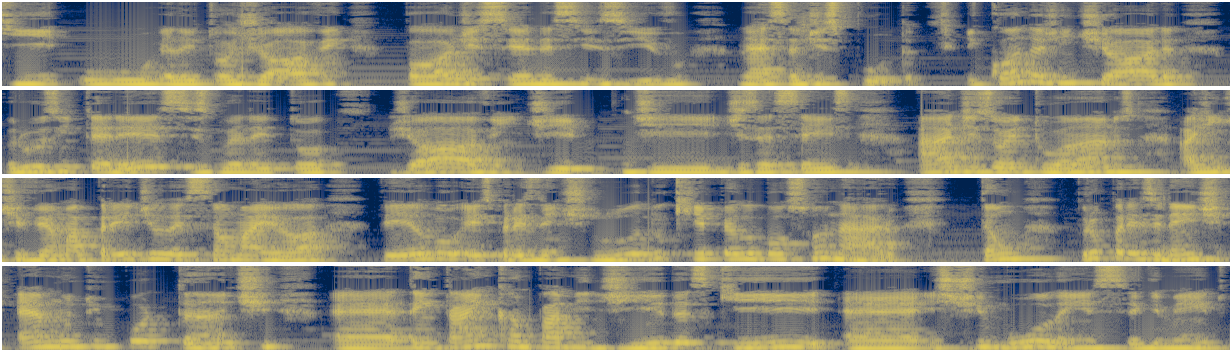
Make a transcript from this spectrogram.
que o eleitor jovem pode ser decisivo nessa disputa. E quando a gente olha para os interesses do eleitor jovem de, de 16 a 18 anos, a gente vê uma predileção maior pelo ex-presidente Lula do que pelo Bolsonaro. Então, para o presidente é muito importante é, tentar encampar medidas que é, estimulem esse segmento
